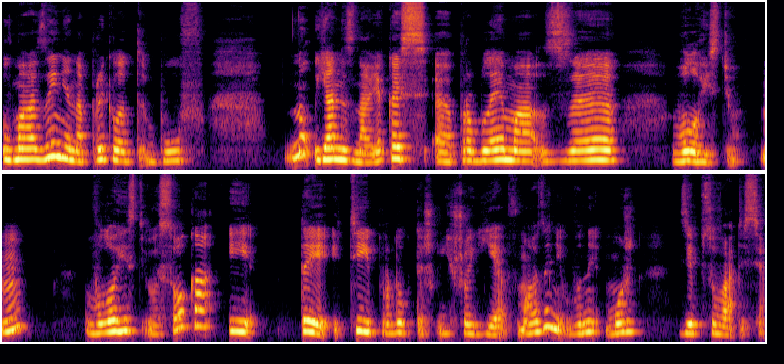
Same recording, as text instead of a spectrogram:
в магазині, наприклад, був, ну, я не знаю, якась е, проблема з вологістю. Вологість висока, і ті, ті продукти, що є в магазині, вони можуть зіпсуватися.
